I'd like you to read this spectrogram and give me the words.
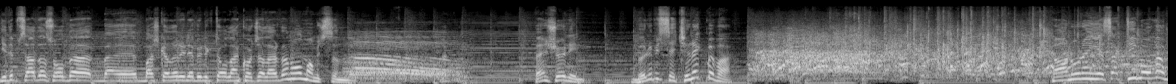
gidip sağda solda başkalarıyla birlikte olan kocalardan olmamışsındır. Ben şöyleyim. Böyle bir seçenek mi var? Kanunen yasak değil mi oğlum?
